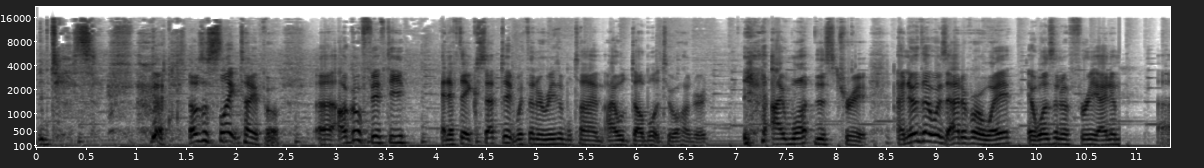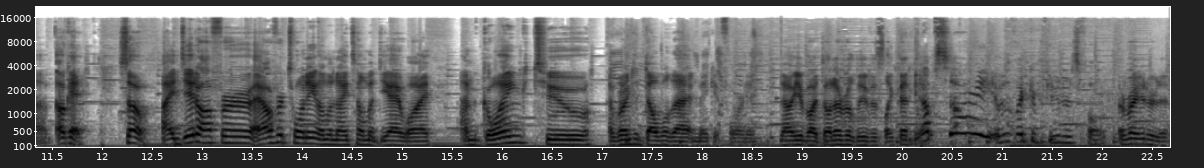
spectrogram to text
that was a slight typo. Uh, I'll go 50, and if they accept it within a reasonable time, I will double it to 100. I want this tree. I know that was out of our way. It wasn't a free item. Uh, okay, so I did offer, I offered 20 on the Knight's Helmet DIY. I'm going to, I'm going to double that and make it 40. No, Ebot, don't ever leave us like that again. I'm sorry, it was my computer's fault, I my it.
